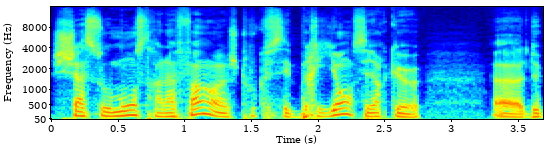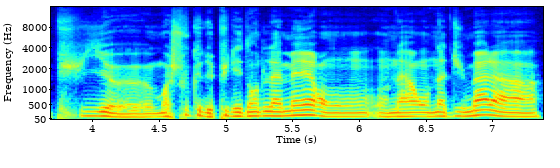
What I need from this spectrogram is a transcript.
chasse aux monstres à la fin. Je trouve que c'est brillant. C'est-à-dire que euh, depuis, euh, moi, je trouve que depuis les Dents de la Mer, on, on a, on a du mal à,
